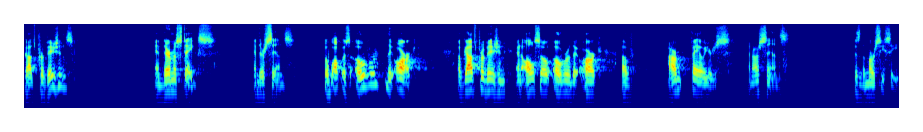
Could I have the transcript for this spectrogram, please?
God's provisions and their mistakes and their sins but what was over the ark of God's provision and also over the ark of our failures and our sins is the mercy seat.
